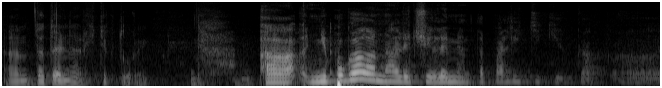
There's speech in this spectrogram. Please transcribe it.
э, тотальной архитектурой. А не пугало наличие элемента политики как э,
